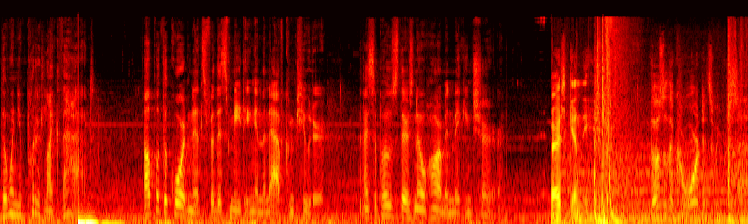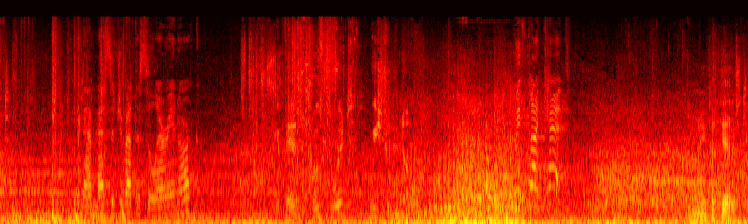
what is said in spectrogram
though when you put it like that. I'll put the coordinates for this meeting in the nav computer. I suppose there's no harm in making sure. Räiskeä niihin. Those are the coordinates we were sent. That message about the Salarian Ark? If there's truth to it, we should know. We've got Kett! No niinpä tietysti.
